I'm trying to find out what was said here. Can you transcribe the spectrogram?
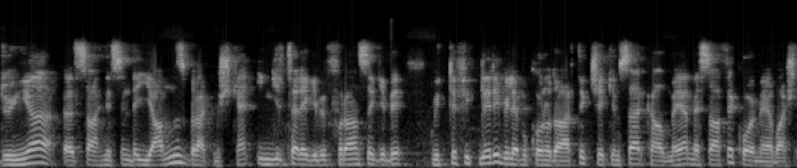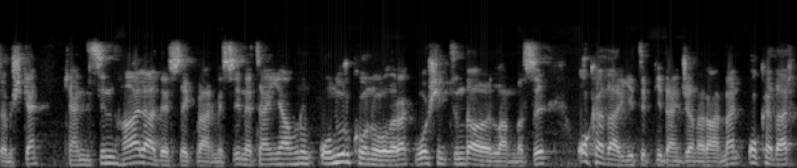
dünya e, sahnesinde yalnız bırakmışken İngiltere gibi, Fransa gibi müttefikleri bile bu konuda artık çekimser kalmaya, mesafe koymaya başlamışken kendisinin hala destek vermesi, Netanyahu'nun onur konu olarak Washington'da ağırlanması, o kadar yitip giden cana rağmen, o kadar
